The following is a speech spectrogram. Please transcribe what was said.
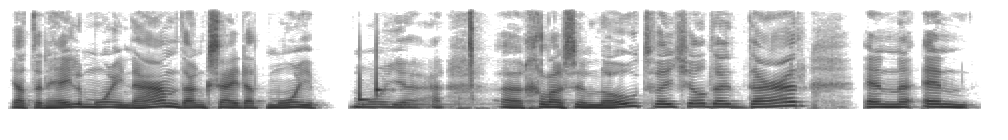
Je had een hele mooie naam, dankzij dat mooie, mooie eh, eh, glas en lood, weet je wel, da- daar. En, eh, en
